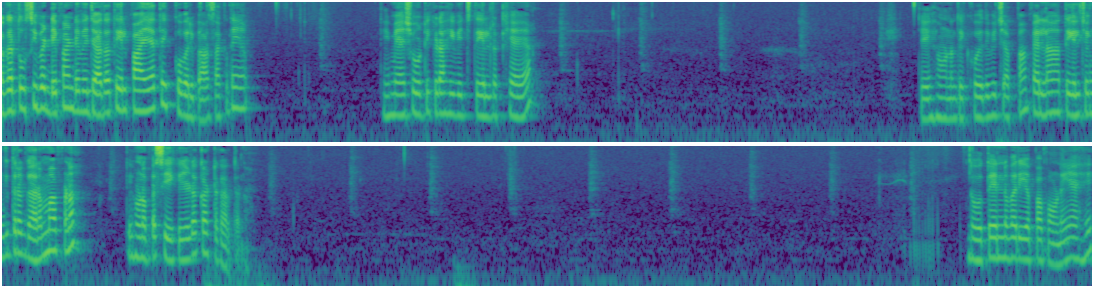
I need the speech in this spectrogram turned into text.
ਅਗਰ ਤੁਸੀਂ ਵੱਡੇ ਭਾਂਡੇ ਵਿੱਚ ਜ਼ਿਆਦਾ ਤੇਲ ਪਾਇਆ ਤਾਂ ਇੱਕੋ ਵਾਰੀ ਪਾ ਸਕਦੇ ਆ। ਤੇ ਮੈਂ ਛੋਟੀ ਕੜਾਹੀ ਵਿੱਚ ਤੇਲ ਰੱਖਿਆ ਆ। ਤੇ ਹੁਣ ਦੇਖੋ ਇਹਦੇ ਵਿੱਚ ਆਪਾਂ ਪਹਿਲਾਂ ਤੇਲ ਚੰਗੀ ਤਰ੍ਹਾਂ ਗਰਮ ਆ ਆਪਣਾ, ਤੇ ਹੁਣ ਆਪਾਂ ਸੇਕ ਜਿਹੜਾ ਘੱਟ ਕਰ ਦੇਣਾ। ਦੋ ਤਿੰਨ ਵਾਰੀ ਆਪਾਂ ਪਾਉਣੇ ਆ ਇਹ।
